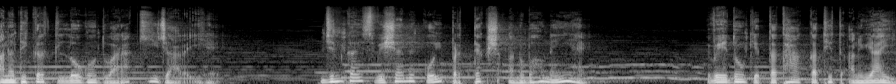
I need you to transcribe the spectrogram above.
अनधिकृत लोगों द्वारा की जा रही है, जिनका इस विषय में कोई प्रत्यक्ष अनुभव नहीं है। वेदों के तथा कथित अनुयायी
